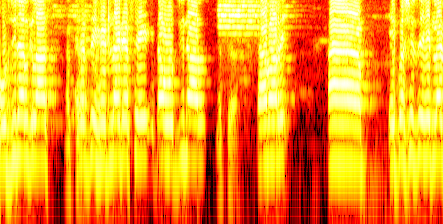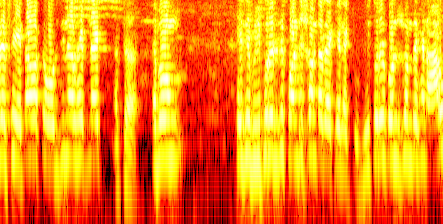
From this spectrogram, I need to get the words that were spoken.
অরিজিনাল গ্লাস আচ্ছা। এটার যে হেডলাইট আছে এটা অরিজিনাল আচ্ছা। আবার এই পাশে যে হেডলাইট আছে এটাও একটা অরিজিনাল হেডলাইট আচ্ছা। এবং এই যে ভিতরের যে কন্ডিশনটা দেখেন একটু ভিতরের কন্ডিশন দেখেন আরও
